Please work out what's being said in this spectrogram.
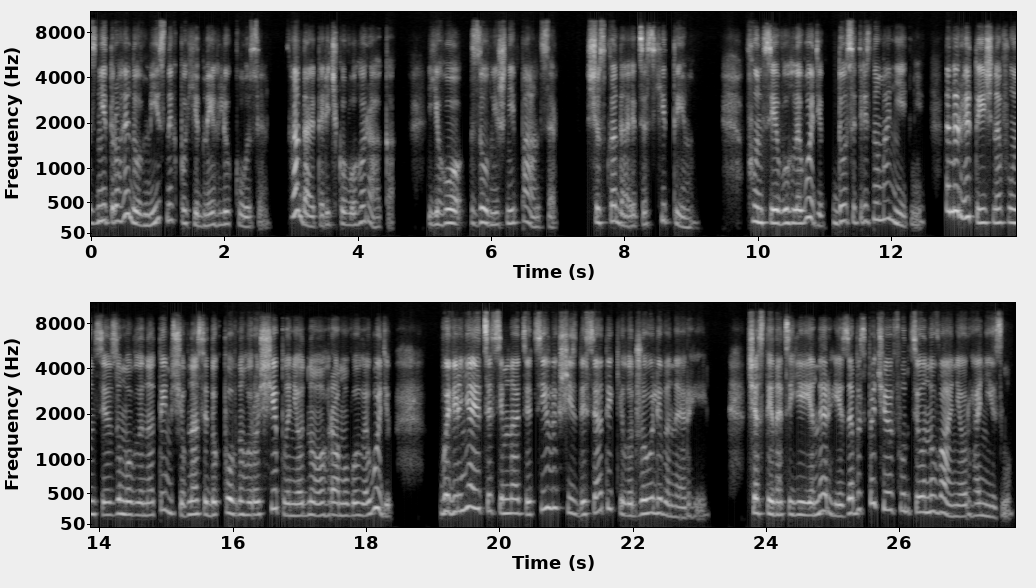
з нітрогеновмісних похідних глюкози. Згадайте річкового рака, його зовнішній панцир, що складається з хітину. Функції вуглеводів досить різноманітні. Енергетична функція зумовлена тим, що внаслідок повного розщеплення 1 граму вуглеводів вивільняється 17,6 кілоджоулів енергії. Частина цієї енергії забезпечує функціонування організму,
